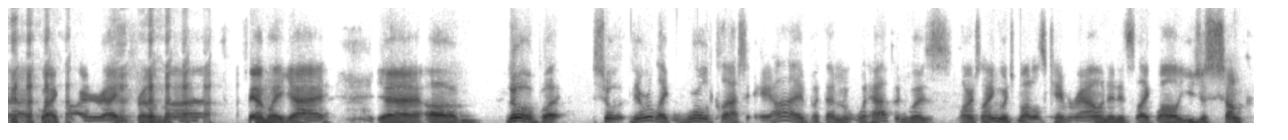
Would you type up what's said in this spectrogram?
uh, Quagmire, right from uh, Family Guy. Yeah. Um, no, but so they were like world class AI, but then what happened was large language models came around, and it's like, well, you just sunk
